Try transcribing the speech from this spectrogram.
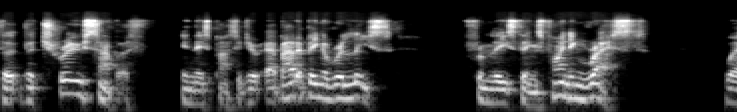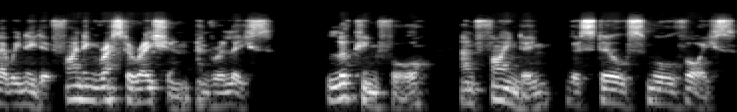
the, the true Sabbath in this passage about it being a release from these things, finding rest where we need it, finding restoration and release, looking for and finding the still small voice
